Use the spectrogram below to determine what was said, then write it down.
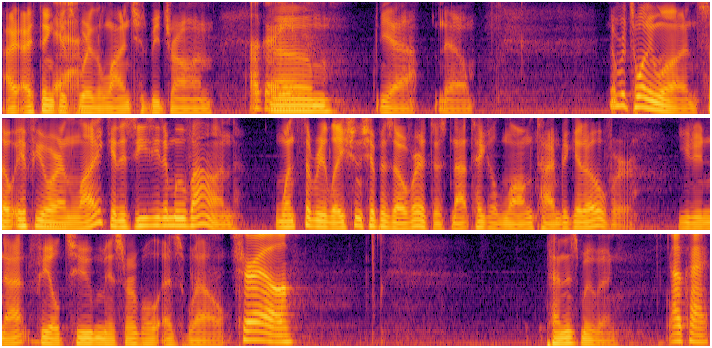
I, I think is where the line should be drawn. agreed. Um, yeah, no. Number 21. So if you are in like, it is easy to move on. Once the relationship is over, it does not take a long time to get over. You do not feel too miserable as well. True. Pen is moving. Okay.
